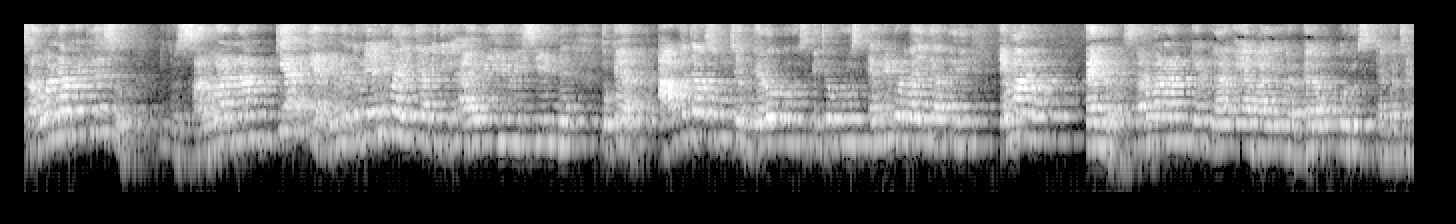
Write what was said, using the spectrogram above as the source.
સર્વનામ એટલે શું? મિત્રો સર્વનામ ક્યાં ક્યાં? એ મેં તમને એની માહિતી આપી હતી કે આઈ વી યુ સી ને તો કે આ બધા શું છે? પહેલો પુરુષ, બીજો પુરુષ, એમની પણ માહિતી આપી હતી. એમાંનો પહેલો સર્વનામ કેટલા? એ માહિતી મેં પહેલો પુરુષ, એ પછી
